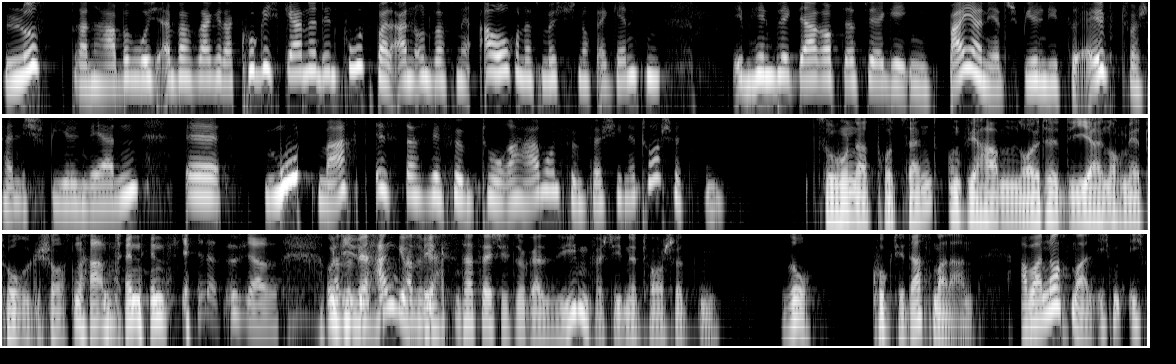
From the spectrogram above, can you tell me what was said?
Lust dran habe, wo ich einfach sage, da gucke ich gerne den Fußball an und was mir auch, und das möchte ich noch ergänzen, im Hinblick darauf, dass wir gegen Bayern jetzt spielen, die zu elf wahrscheinlich spielen werden, äh, Mut macht, ist, dass wir fünf Tore haben und fünf verschiedene Torschützen. Zu 100 Prozent. Und wir haben Leute, die ja noch mehr Tore geschossen haben, tendenziell. Das ist ja. Und also die wir, sind angefixt. also wir hatten tatsächlich sogar sieben verschiedene Torschützen. so, guck dir das mal an. Aber nochmal, ich, ich,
